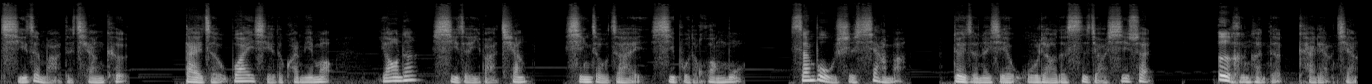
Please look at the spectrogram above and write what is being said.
骑着马的枪客。戴着歪斜的宽边帽，腰呢系着一把枪，行走在西部的荒漠，三不五时下马，对着那些无聊的四脚蟋蟀，恶狠狠地开两枪。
